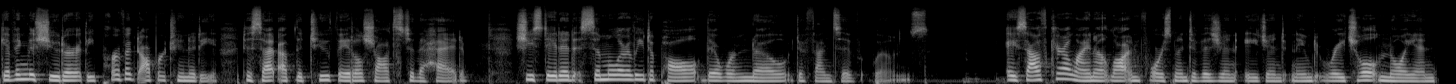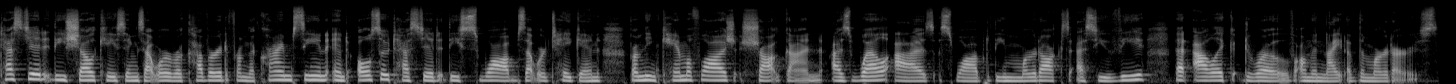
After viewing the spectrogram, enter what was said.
giving the shooter the perfect opportunity to set up the two fatal shots to the head. She stated, similarly to Paul, there were no defensive wounds. A South Carolina Law Enforcement Division agent named Rachel Noyen tested the shell casings that were recovered from the crime scene and also tested the swabs that were taken from the camouflage shotgun, as well as swabbed the Murdaugh's SUV that Alec drove on the night of the murders.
